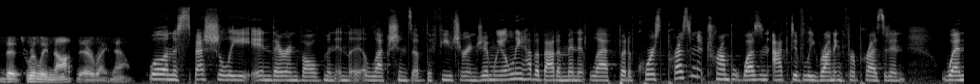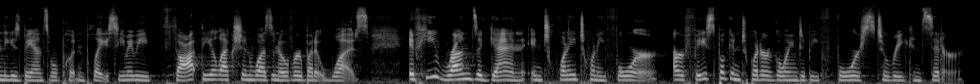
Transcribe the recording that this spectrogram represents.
that's really not there right now. Well, and especially in their involvement in the elections of the future. And Jim, we only have about a minute left, but of course, President Trump wasn't actively running for president when these bans were put in place. He maybe thought the election wasn't over, but it was. If he runs again in 2024, are Facebook and Twitter going to be forced to reconsider?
